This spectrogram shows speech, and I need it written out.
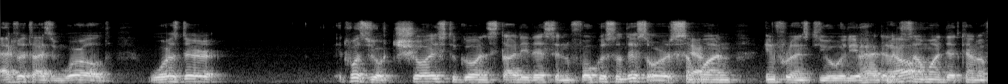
advertising world was there. It was your choice to go and study this and focus on this, or someone influenced you. You had uh, No. someone that kind of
